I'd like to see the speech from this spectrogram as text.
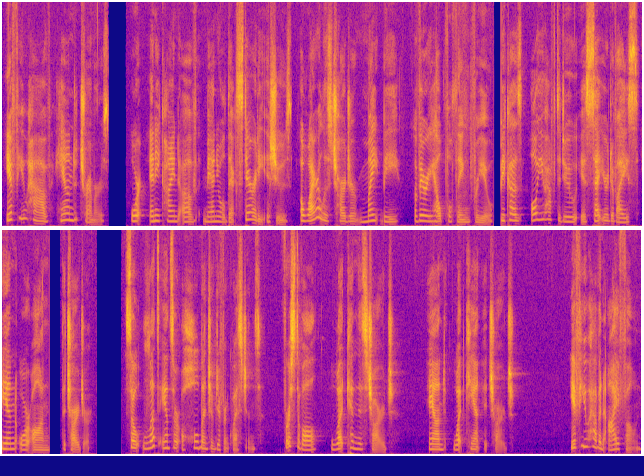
If you have hand tremors or any kind of manual dexterity issues, a wireless charger might be a very helpful thing for you because all you have to do is set your device in or on the charger. So let's answer a whole bunch of different questions. First of all, what can this charge? And what can't it charge? If you have an iPhone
